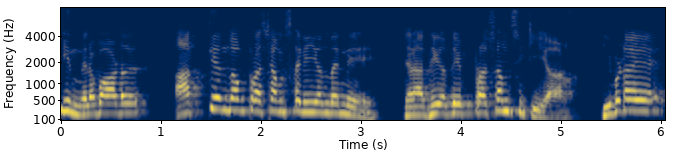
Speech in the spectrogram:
ഈ നിലപാട് അത്യന്തം പ്രശംസനീയം തന്നെ. ഞാൻ അദ്ദേഹത്തെ പ്രശംസിക്കുകയാണ്. ഇവിടെ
